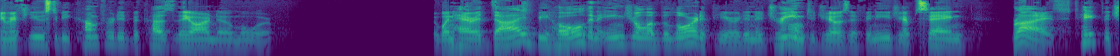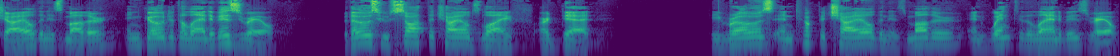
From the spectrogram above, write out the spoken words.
he refuse to be comforted because they are no more. But when Herod died, behold, an angel of the Lord appeared in a dream to Joseph in Egypt, saying, Rise, take the child and his mother, and go to the land of Israel, for those who sought the child's life are dead. He rose and took the child and his mother and went to the land of Israel.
